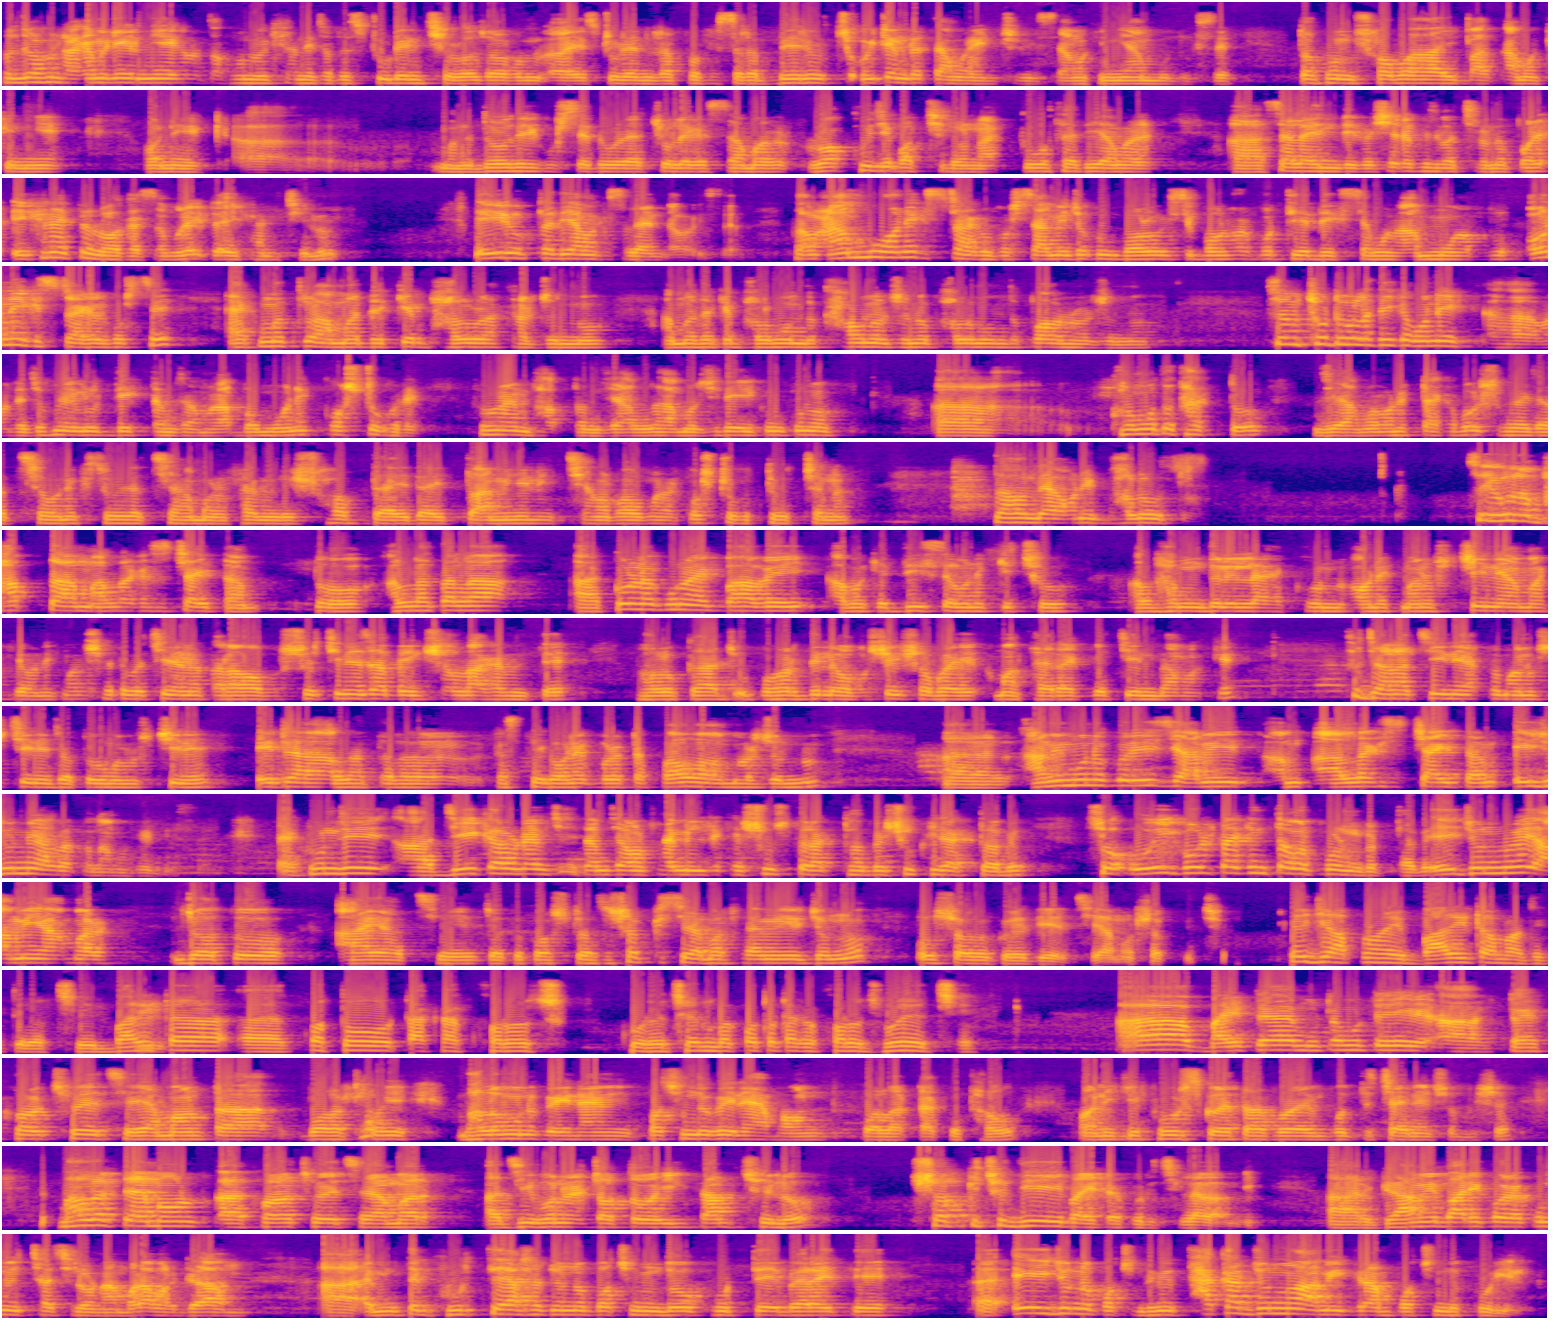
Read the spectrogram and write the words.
তো যখন ঢাকা মেডিকেল নিয়ে গেল, তখন ওইখানে যত স্টুডেন্ট ছিল, যখন স্টুডেন্টরা প্রফেসররা বের হচ্ছে, ওই টাইমটাতে আমার এন্ট্রি হয়েছে আমাকে নিয়ে আম্মু ঢুকছে। তখন সবাই আমাকে নিয়ে অনেক মানে দৌড়াদৌড়ি করছে দৌড়ে চলে গেছে। আমার রক খুঁজে পাচ্ছিল না কোথা দিয়ে আমার স্যালাইন দিবে, সেটা খুঁজে পাচ্ছিল না। পরে এখানে একটা রক আছে, আমার এটা এখানে ছিল। এই রোগটা দিয়ে আমাকে স্যালাইন দেওয়া হয়েছে। তো আম্মু অনেক স্ট্রাগল করছে। আমি যখন বড় হয়েছি, বড় হওয়ার পর থেকে দেখছি আমার আম্মু, আব্বু অনেক স্ট্রাগল করছে, একমাত্র আমাদেরকে ভালো রাখার জন্য, আমাদেরকে ভালো মন্দ খাওয়ানোর জন্য, ভালো মন্দ পাওয়ানোর জন্য। আমি ছোটবেলা থেকে অনেক মানে যখন এগুলো দেখতাম যে আমার আব্বু আম্মু অনেক কষ্ট করে, তখন আমি ভাবতাম যে আল্লাহ, আমার যদি এরকম কোনো ক্ষমতা থাকতো যে আমার অনেক টাকা পয়সা হয়ে যাচ্ছে, অনেক কিছু হয়ে যাচ্ছে, আমার ফ্যামিলির সব দায় দায়িত্ব আমি নিয়ে নিচ্ছি, আমার বাবা মার কষ্ট করতে হচ্ছে না, তাহলে অনেক ভালো হতো। তো এগুলো ভাবতাম, আল্লাহর কাছে চাইতাম। তো আল্লাহ তালা কোনো না কোনো একভাবে আমাকে দিছে অনেক কিছু। আলহামদুলিল্লাহ, এখন অনেক মানুষ চিনে আমাকে, অনেক মানুষ হয়তো চিনে না তারা অবশ্যই চিনে যাবে ইনশাল্লাহ আগামীতে ভালো কাজ উপহার দিলে অবশ্যই সবাই মাথায় রাখবে, চিনবে আমাকে। তো যারা চিনে, এত মানুষ চিনে, যত মানুষ চিনে, এটা আল্লাহ তালার কাছ থেকে অনেক বড় একটা পাওয়া আমার জন্য। আর আমি মনে করি যে আমি আল্লাহর কাছে চাইতাম, এই জন্যই আল্লাহ তালা আমাকে দিয়েছে। এখন যে যেই কারণে আমি চাইতাম যে আমার ফ্যামিলিটাকে সুস্থ রাখতে হবে, সুখী রাখতে হবে সো ওই গোলটা কিন্তু আমার পূরণ করতে হবে। এই জন্যই আমি আমার যত আয় আছে যত কষ্ট আছে সবকিছু আমার ফ্যামিলির জন্য উৎসর্গ করে দিয়েছি আমার সবকিছু। এই যে আপনার এই বাড়িটা আমরা দেখতে পাচ্ছি বাড়িটা কত টাকা খরচ করেছেন বা কত টাকা খরচ হয়েছে? বাড়িটা মোটামুটি টাকা খরচ হয়েছে। অ্যামাউন্টটা বলাটা আমি ভালো মনে করি না আমি পছন্দ করি না অ্যামাউন্ট বলাটা কোথাও। অনেকে ফোর্স করে তারপর আমি বলতে চাই না এসব বিষয়। ভালো একটা অ্যামাউন্ট খরচ হয়েছে। আমার জীবনের যত ইনকাম ছিল সবকিছু দিয়ে এই বাড়িটা করেছিলাম আমি। আর গ্রামে বাড়ি করার কোনো ইচ্ছা ছিল না আমার আমার গ্রাম এমনিতে ঘুরতে আসার জন্য পছন্দ, ঘুরতে, বেড়াইতে এই জন্য পছন্দ। কিন্তু থাকার জন্য আমি গ্রাম পছন্দ করি না।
